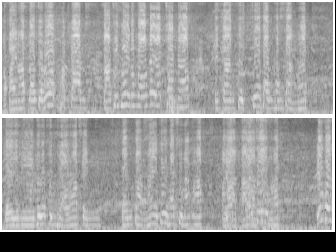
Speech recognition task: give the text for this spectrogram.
ต่อไปนะครับเราจะเริ่มทำการสาธิตให้น้องๆได้รับชมนะครับ เป็นการฝึกเชื่อฟังคำสั่งนะครับ โดยจะมีผู้ควบคุมแถวนะครับ เป็นคนสั่งให้ผู้พักสุนัขนะครับปฏิบัติตามคำสั่งนะครับเดี๋ยวผม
